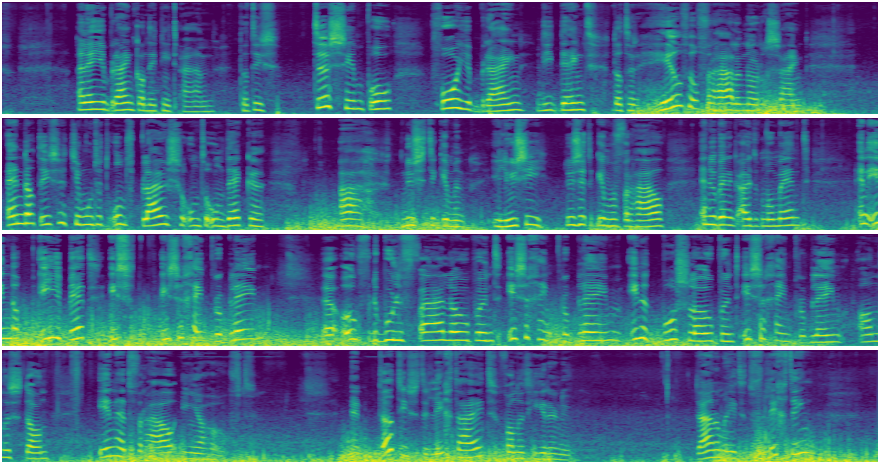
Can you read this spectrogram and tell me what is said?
Alleen je brein kan dit niet aan. Dat is te simpel voor je brein, die denkt dat er heel veel verhalen nodig zijn. En dat is het. Je moet het ontpluizen om te ontdekken. Ah, nu zit ik in mijn illusie. Nu zit ik in mijn verhaal. En nu ben ik uit het moment. En in, dat, in je bed is, is er geen probleem. Uh, over de boulevard lopend is er geen probleem. In het bos lopend is er geen probleem. Anders dan in het verhaal in je hoofd. En dat is de lichtheid van het hier en nu. Daarom heet het verlichting.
